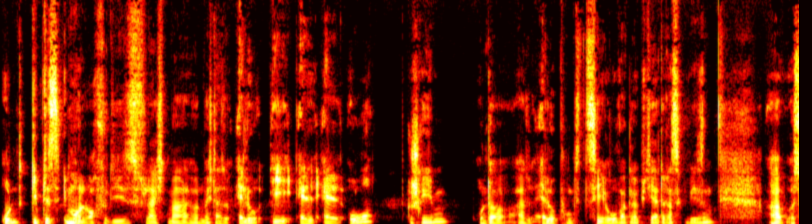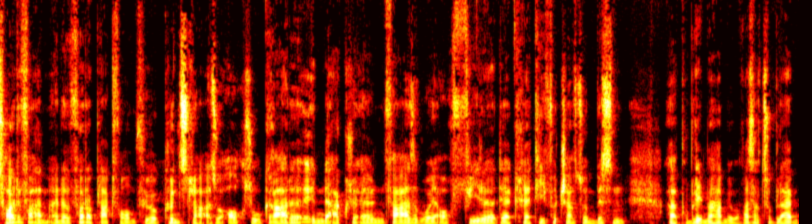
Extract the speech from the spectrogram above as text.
und gibt es immer noch, für die es vielleicht mal hören möchte. Also Ello, E-L-L-O geschrieben unter, also ello.co war, glaube ich, die Adresse gewesen. Äh, ist heute vor allem eine Förderplattform für Künstler. Also auch so gerade in der aktuellen Phase, wo ja auch viele der Kreativwirtschaft so ein bisschen äh, Probleme haben, über Wasser zu bleiben.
